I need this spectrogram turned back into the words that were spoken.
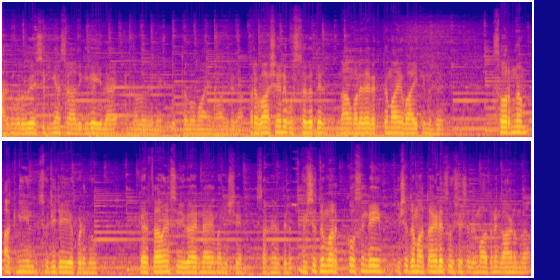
ആർക്കും പ്രവേശിക്കാൻ സാധിക്കുകയില്ല എന്നുള്ളതിന്റെ ഉത്തമമായ മാതൃക. പ്രഭാഷകന്റെ പുസ്തകത്തിൽ നാം വളരെ വ്യക്തമായി വായിക്കുന്നുണ്ട് സ്വർണം അഗ്നിയിൽ ശുചി ചെയ്യപ്പെടുന്നു. കർത്താവിന് സ്വീകാരനായ മനുഷ്യൻ സഹനത്തിലും വിശുദ്ധ മർക്കോസിന്റെയും വിശുദ്ധ മത്തായുടെ സുവിശേഷത്തിൽ മാത്രം കാണുന്ന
